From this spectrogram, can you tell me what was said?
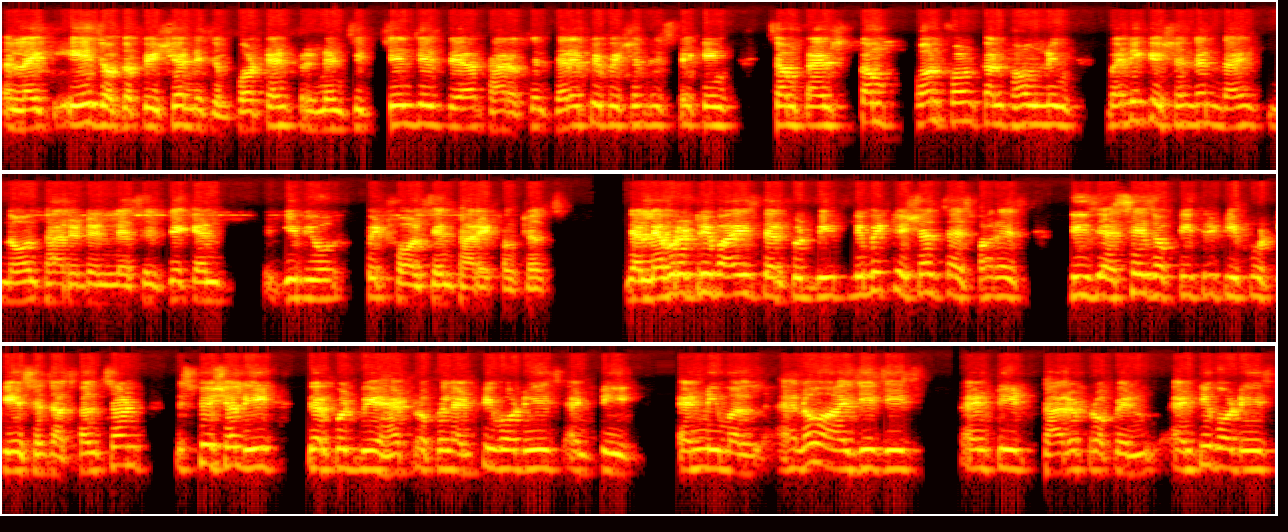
like age of the patient is important, pregnancy changes there, thyroxine therapy patient is taking, sometimes com- confound, confounding medication then and non-thyroid illnesses, they can give you pitfalls in thyroid functions. The laboratory wise, there could be limitations as far as these assays of T3, T4, TSH are concerned. Especially, there could be heterophil antibodies, anti-animal, you know, IgGs, anti-thyrotropin antibodies,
